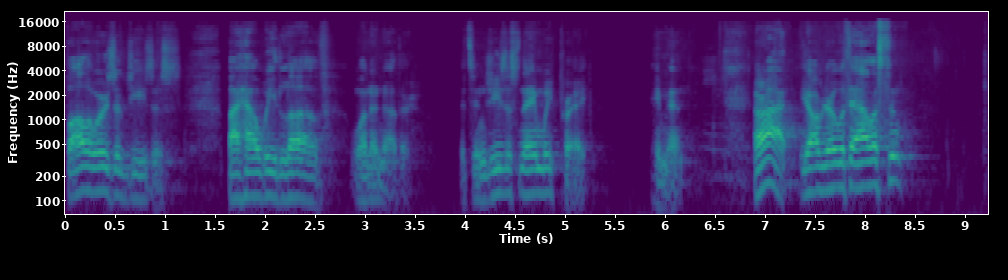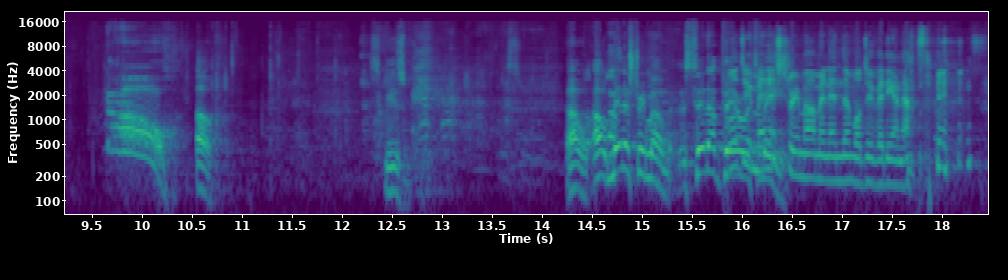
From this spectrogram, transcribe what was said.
followers of Jesus, by how we love one another. It's in Jesus' name we pray. Amen. All right, y'all go with Allison. Oh, oh, excuse me. Oh, oh, ministry moment. Sit up here We'll do with ministry me. moment and then we'll do video announcements.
